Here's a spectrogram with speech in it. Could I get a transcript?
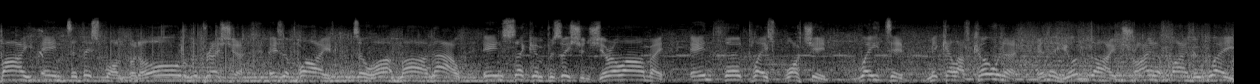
buy into this one, but all of the pressure is applied to Mar now in second position. Girolami in third place, watching, waiting. Mikel Azcona in the Hyundai trying to find a way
